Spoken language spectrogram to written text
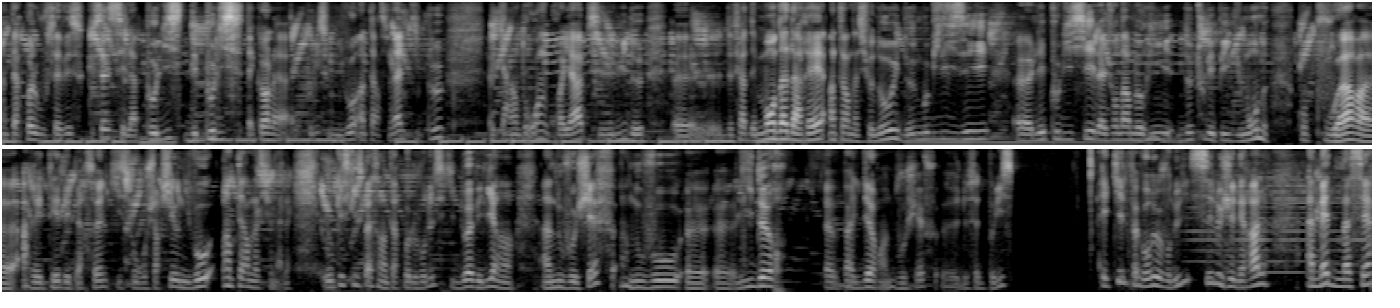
Interpol, vous savez ce que c'est C'est la police des polices, d'accord la, police au niveau international qui peut, euh, qui a un droit incroyable, c'est celui de, euh, de faire des mandats d'arrêt internationaux et de mobiliser euh, les policiers et la gendarmerie de tous les pays du monde pour pouvoir arrêter des personnes qui sont recherchées au niveau international. Et donc qu'est-ce qui se passe à Interpol aujourd'hui? C'est qu'ils doivent élire un, un nouveau chef, un nouveau leader pas leader, un nouveau chef de cette police. Et qui est le favori aujourd'hui C'est le général Ahmed Nasser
